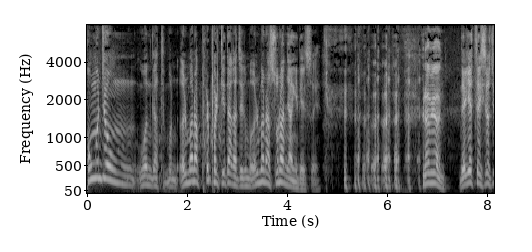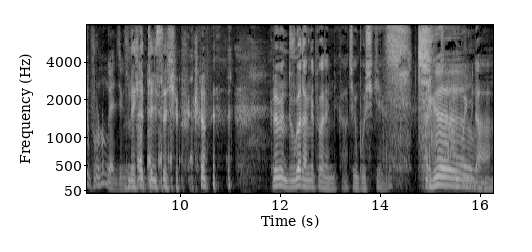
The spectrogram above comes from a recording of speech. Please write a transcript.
홍문종 의원 같은 분 얼마나 펄펄 뛰다가 지금 얼마나 순한 양이 됐어요. 그러면 내 곁에 있어서 부르는 거예요 지금. 내 곁에 있어슈. 그러면, 그러면 누가 당 대표가 됩니까? 지금 보시기에. 지금 안 보입니다.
